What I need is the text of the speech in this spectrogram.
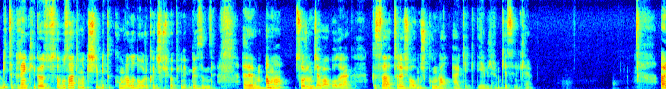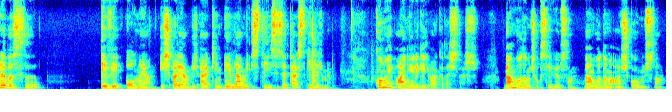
bir tık renkli gözlüyse bu zaten o kişiyi bir tık kumrala doğru kaçırıyor benim gözümde. Ee, ama sorunun cevabı olarak kısa tıraş olmuş kumral erkek diyebilirim kesinlikle. Arabası, evi olmayan, iş arayan bir erkeğin evlenme isteği size ters gelir mi? Konu hep aynı yere geliyor arkadaşlar. Ben bu adamı çok seviyorsam, ben bu adama aşık olmuşsam,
